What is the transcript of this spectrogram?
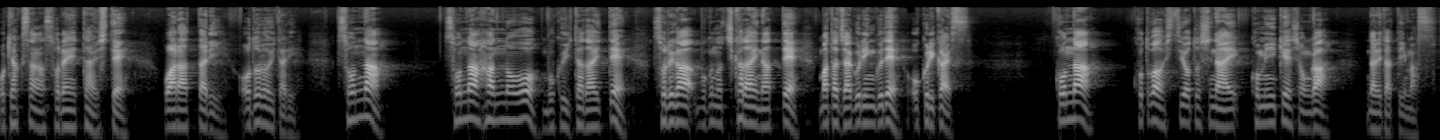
お客さんがそれに対して笑ったり驚いたりそんなそんな反応を僕いただいてそれが僕の力になってまたジャグリングで送り返す。こんな言葉を必要としないコミュニケーションが成り立っています。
